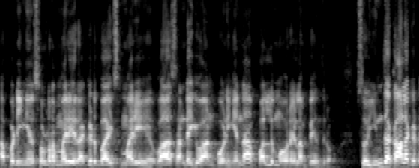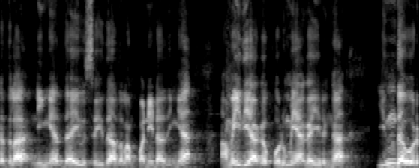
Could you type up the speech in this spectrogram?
அப்போ நீங்கள் சொல்கிற மாதிரி ரகட் பாய்ஸ் மாதிரி வா சண்டைக்கு வான்னு போனீங்கன்னா பல்லு முறையெல்லாம் பேந்துடும் ஸோ இந்த காலகட்டத்தில் நீங்கள் தயவு செய்து அதெல்லாம் பண்ணிடாதீங்க. அமைதியாக பொறுமையாக இருங்க. இந்த ஒரு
